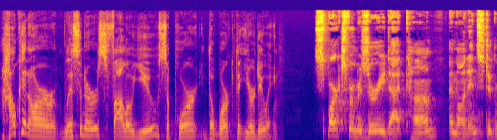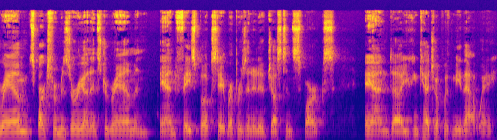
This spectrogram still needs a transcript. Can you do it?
How can our listeners follow you, support the work that you're doing? SparksForMissouri.com. I'm on Instagram, Sparks for Missouri on Instagram and, and Facebook, State Representative Justin Sparks. And uh, you can catch up with me that way.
